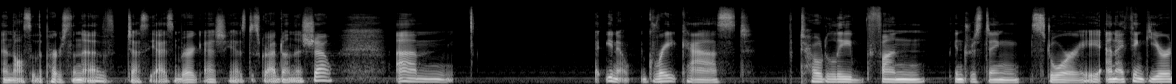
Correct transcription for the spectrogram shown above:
and also the person of Jesse Eisenberg, as she has described on this show. Um, you know, great cast, totally fun interesting story. And I think your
